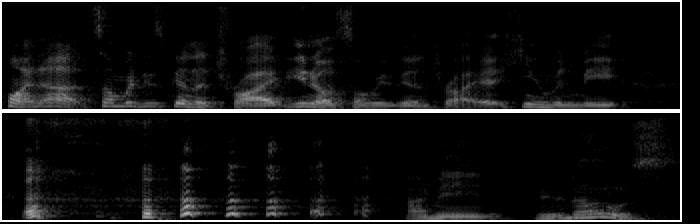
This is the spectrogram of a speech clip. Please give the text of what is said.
why not? Somebody's gonna try it. You know, somebody's gonna try it. Human meat. I mean, who knows?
